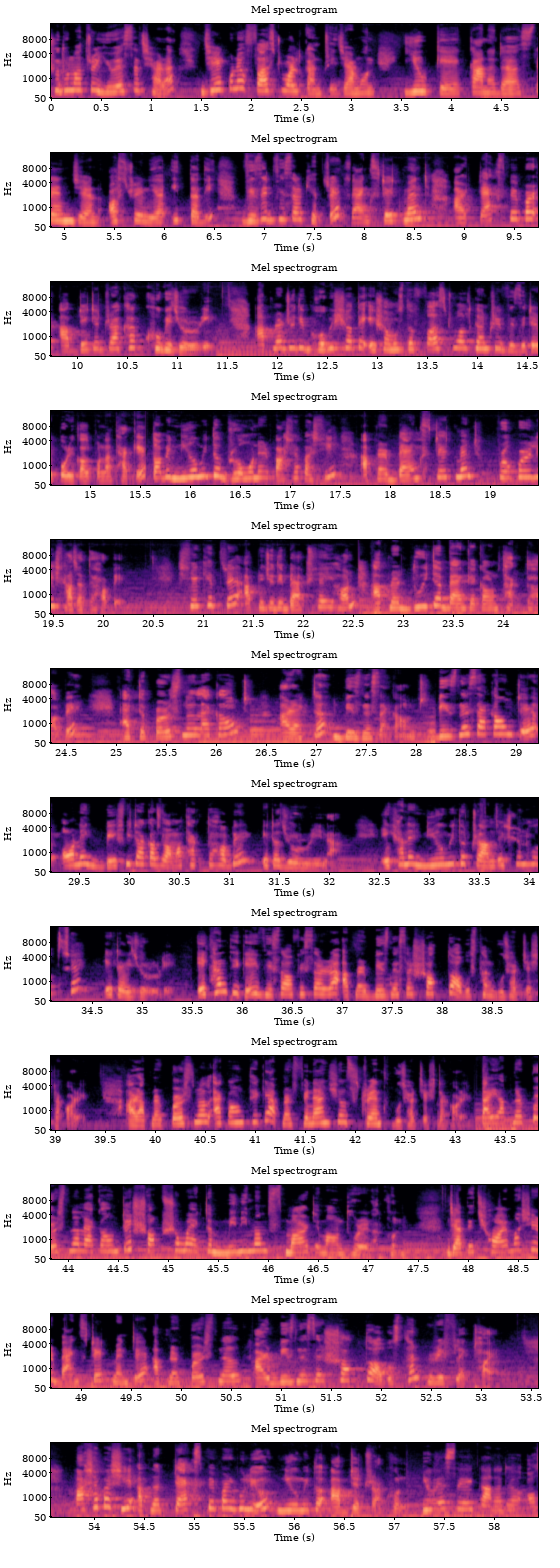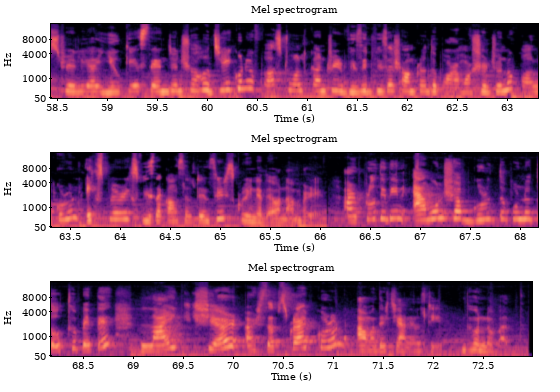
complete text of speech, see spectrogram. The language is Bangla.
শুধুমাত্র ইউএসএ ছাড়া যে কোনো ফার্স্ট ওয়ার্ল্ড কান্ট্রি যেমন ইউকে কানাডা সেনজেন অস্ট্রেলিয়া ইত্যাদি ভিজিট ভিসার ক্ষেত্রে ব্যাংক স্টেটমেন্ট আর ট্যাক্স পেপার আপডেটেড রাখা খুবই জরুরি। আপনার যদি ভবিষ্যতে এই সমস্ত ফার্স্ট ওয়ার্ল্ড কান্ট্রি ভিজিটের পরিকল্পনা থাকে, তবে নিয়মিত ভ্রমণের পাশাপাশি আপনার ব্যাংক স্টেটমেন্ট প্রপারলি সাজাতে হবে। সেক্ষেত্রে আপনি যদি ব্যবসায়ী হন, আপনার দুইটা ব্যাংক অ্যাকাউন্ট থাকতে হবে, একটা পার্সোনাল অ্যাকাউন্ট আর একটা বিজনেস অ্যাকাউন্ট বিজনেস অ্যাকাউন্টে অনেক বেশি টাকা জমা থাকতে হবে, এটা জরুরি না। এখানে নিয়মিত ট্রানজেকশন হচ্ছে, এটাই জরুরি। এখান থেকেই ভিসা অফিসাররা আপনার বিজনেসের শক্ত অবস্থান বোঝার চেষ্টা করে। আর আপনার পার্সোনাল অ্যাকাউন্ট থেকে আপনার ফিনান্সিয়াল স্ট্রেংথ বোঝার চেষ্টা করে। তাই আপনার পার্সোনাল অ্যাকাউন্টে সবসময় একটা মিনিমাম স্মার্ট অ্যামাউন্ট ধরে রাখুন। যাতে ছয় মাসের ব্যাংক স্টেটমেন্টে আপনার পার্সোনাল আর বিজনেসের শক্ত অবস্থান রিফ্লেক্ট হয়। পাশাপাশি আপনার ট্যাক্স পেপারগুলিও নিয়মিত আপডেট রাখুন। USA Canada Australia UK Schengen সহ যে কোনো ফার্স্ট ওয়ার্ল্ড কান্ট্রির ভিজিট ভিসা সংক্রান্ত পরামর্শের জন্য কল করুন এক্সপ্লোরেক্স ভিসা কনসালটেন্সির স্ক্রিনে দেওয়া নাম্বারে আর প্রতিদিন এমন সব গুরুত্বপূর্ণ তথ্য পেতে লাইক শেয়ার আর সাবস্ক্রাইব করুন আমাদের চ্যানেলটি ধন্যবাদ।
